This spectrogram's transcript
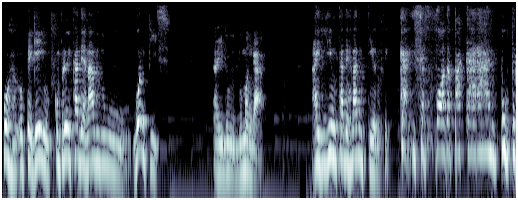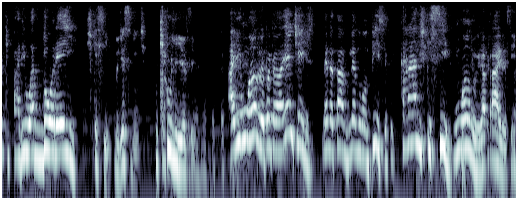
porra, eu peguei, eu comprei o encadernado do One Piece, aí do, do mangá. Aí li um encadernado inteiro. Falei, cara, isso é foda pra caralho. Puta que pariu, adorei. Esqueci, no dia seguinte, que eu li, assim. Aí um ano depois, eu falei, e aí, Change, ainda tá lendo One Piece? Eu falei, caralho, esqueci. Um ano já atrás, assim.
